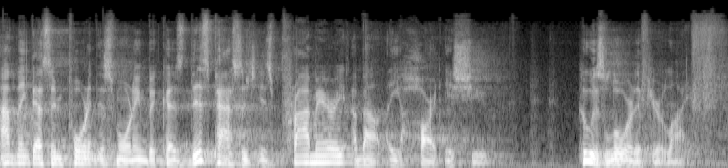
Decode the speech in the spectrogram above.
I think that's important this morning because this passage is primary about a heart issue. Who is Lord of your life?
